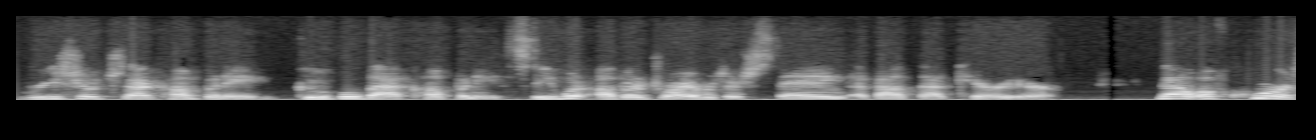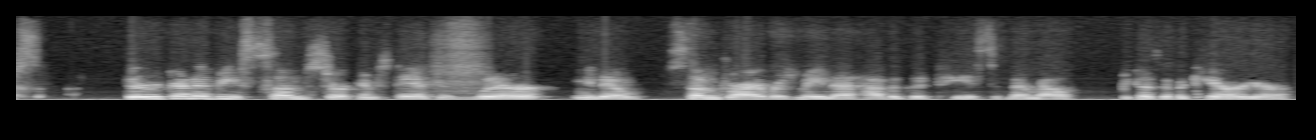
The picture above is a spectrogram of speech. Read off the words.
Research that company, Google that company, see what other drivers are saying about that carrier. Now, of course, there are going to be some circumstances where, you know, some drivers may not have a good taste in their mouth because of a carrier.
